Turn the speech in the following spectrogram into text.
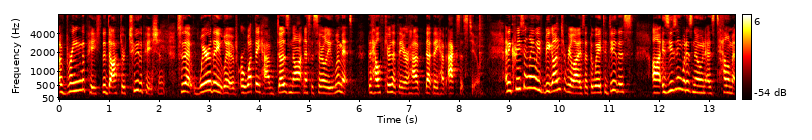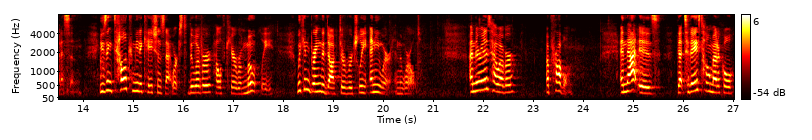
of bringing the, the doctor to the patient so that where they live or what they have does not necessarily limit the health care that they, have, that they have access to. And increasingly, we've begun to realize that the way to do this uh, is using what is known as telemedicine, using telecommunications networks to deliver healthcare remotely we can bring the doctor virtually anywhere in the world. And there is, however, a problem. And that is that today's telemedical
